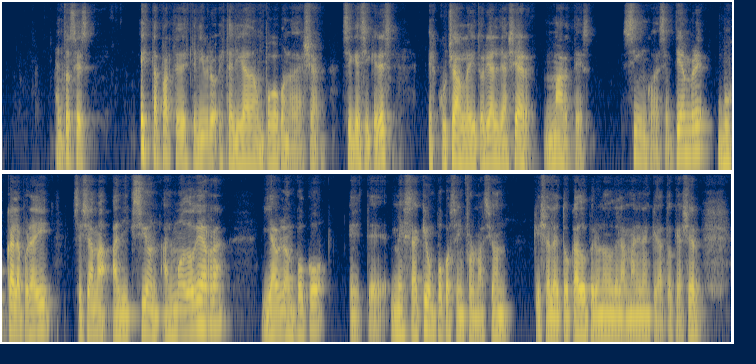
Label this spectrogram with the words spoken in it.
entonces, esta parte de este libro está ligada un poco con lo de ayer. Así que si querés escuchar la editorial de ayer, martes 5 de septiembre, búscala por ahí. Se llama Adicción al modo guerra y habla un poco, este, me saqué un poco esa información que ya la he tocado, pero no de la manera en que la toqué ayer,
